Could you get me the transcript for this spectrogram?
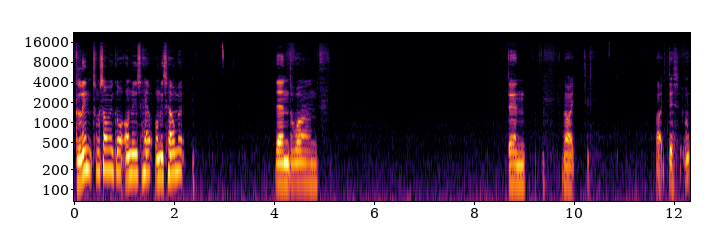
glint or something got on his on his helmet. Then the one. Then, like, like this. Oh,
